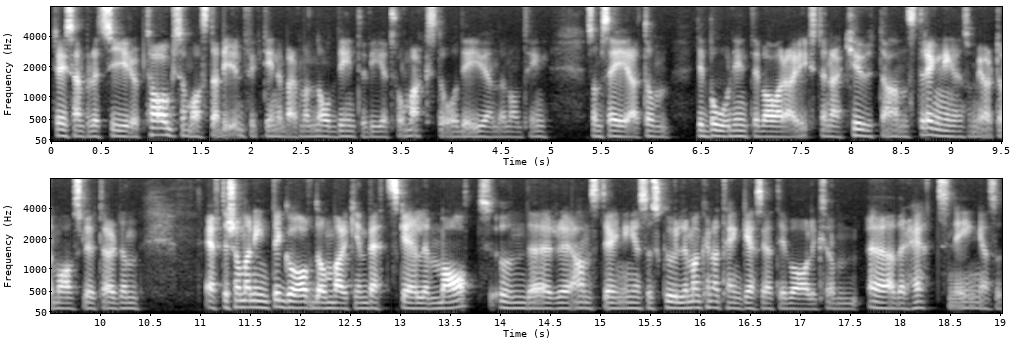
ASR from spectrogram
till exempel ett syreupptag som var stabilt, vilket innebär att man nådde inte VO2 max då. Och det är ju ändå någonting som säger att de, det borde inte vara just den akuta ansträngningen som gör att de avslutar. Den, Eftersom man inte gav dem varken vätska eller mat under ansträngningen så skulle man kunna tänka sig att det var liksom överhettning, alltså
